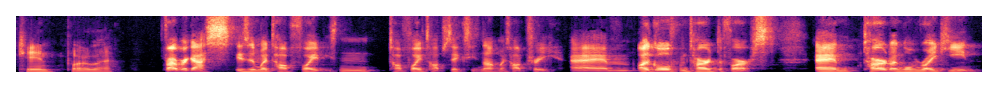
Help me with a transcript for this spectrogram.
Kane, far away. Fabregas is in my top five. He's in top five, top six. He's not my top three. Um, I'll go from third to first. Um, third, I'm going Roy Keane.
